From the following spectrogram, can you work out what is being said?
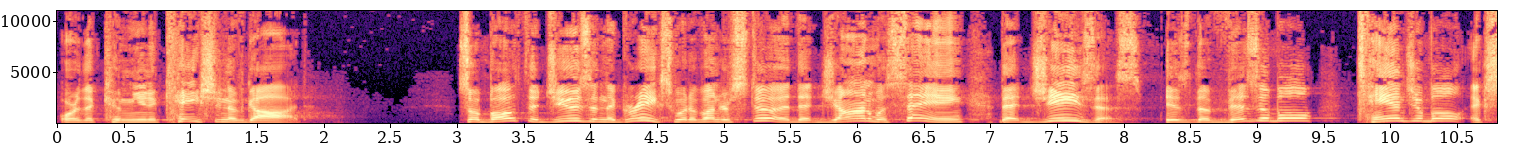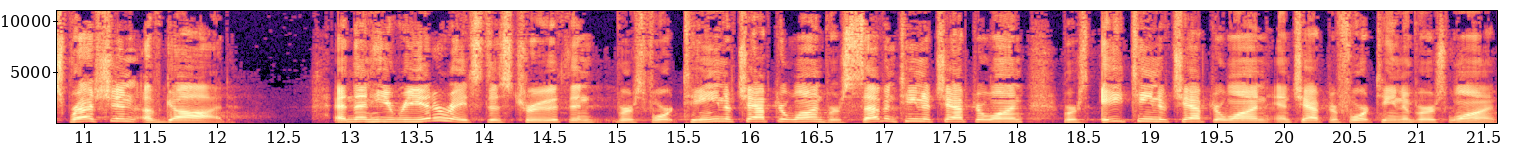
or the communication of God. So both the Jews and the Greeks would have understood that John was saying that Jesus is the visible, tangible expression of God. And then he reiterates this truth in verse 14 of chapter 1, verse 17 of chapter 1, verse 18 of chapter 1, and chapter 14 and verse 1.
